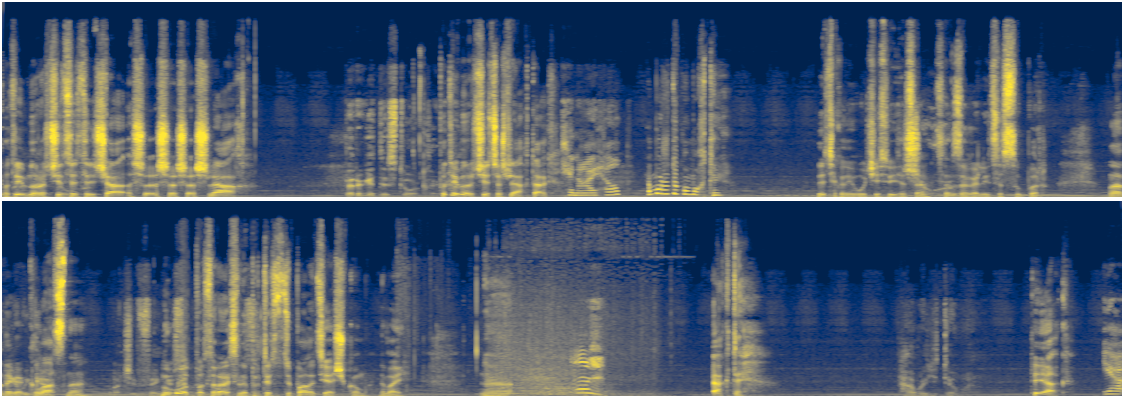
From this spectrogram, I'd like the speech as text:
Потрібно розчистити ча- ш- ш- ш- шлях. Потрібно розчистити шлях, так? Can I help? Я можу допомогти. Дивіться, як вони очі світяться. Це взагалі це супер. Вона така класна. Ну от, постарайся не притиснути палець ящиком. Давай. Як ти? How are you doing? Ти як? Yeah,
